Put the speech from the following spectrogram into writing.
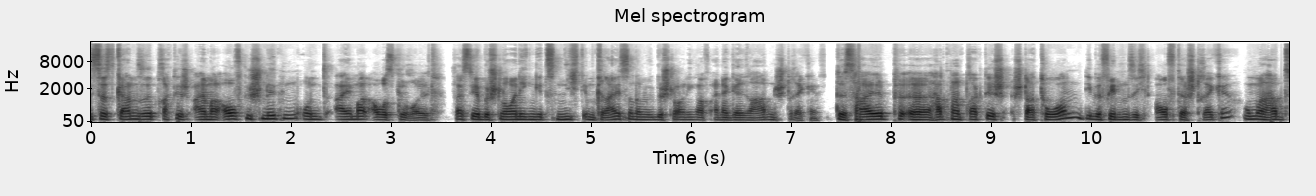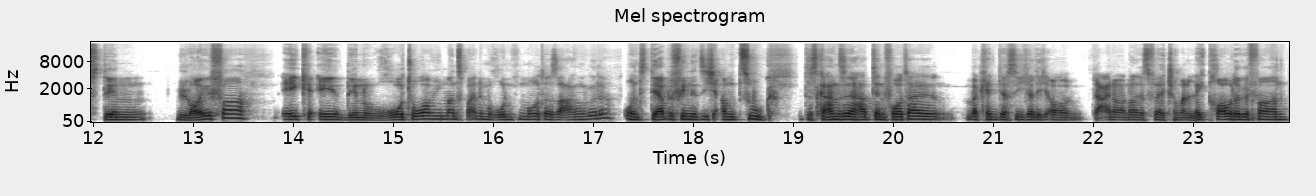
ist das Ganze praktisch einmal aufgeschnitten und einmal ausgerollt. Das heißt, wir beschleunigen jetzt nicht im Kreis, sondern wir beschleunigen auf einer geraden Strecke. Deshalb äh, hat man praktisch Statoren, die befinden sich auf der Strecke und man hat den Läufer, aka den Rotor, wie man es bei einem runden Motor sagen würde. Und der befindet sich am Zug. Das Ganze hat den Vorteil, man kennt ja sicherlich auch, der eine oder andere ist vielleicht schon mal Elektroauto gefahren.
